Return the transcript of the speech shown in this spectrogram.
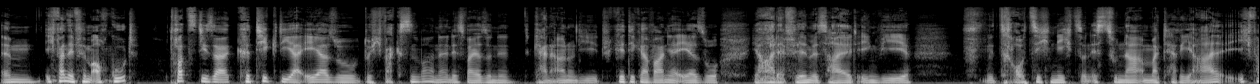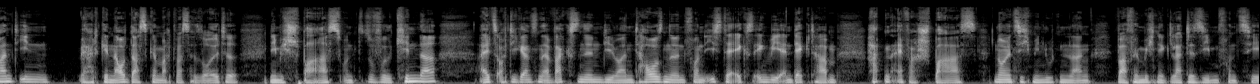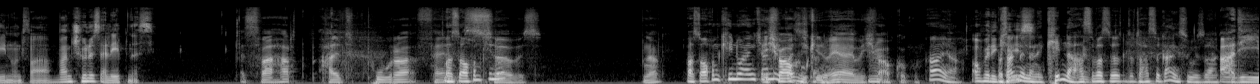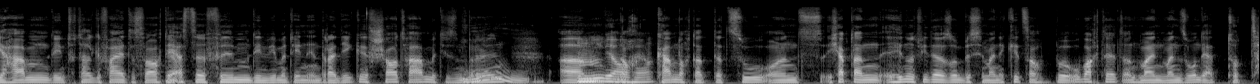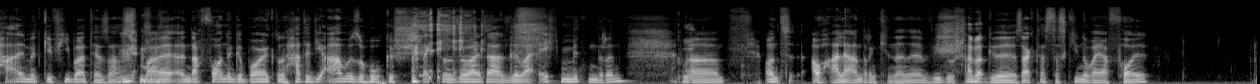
ähm, ich fand den Film auch gut. Trotz dieser Kritik, die ja eher so durchwachsen war, ne? Das war ja so eine, keine Ahnung, die Kritiker waren ja eher so, ja, der Film ist halt irgendwie, traut sich nichts und ist zu nah am Material. Ich fand ihn er hat genau das gemacht, was er sollte, nämlich Spaß. Und sowohl Kinder als auch die ganzen Erwachsenen, die man Tausenden von Easter Eggs irgendwie entdeckt haben, hatten einfach Spaß. 90 Minuten lang war für mich eine glatte 7 von 10 und war, war ein schönes Erlebnis. Es war halt, halt purer Fanservice. Ne? Warst du auch im Kino eigentlich? Ich war auch im Kino, ja, ich war auch gucken. Ah ja. Auch mit den Was sagen denn deine Kinder? Hast du was, da hast du gar nichts so gesagt. Ah, die haben den total gefeiert. Das war auch der ja. erste Film, den wir mit denen in 3D geschaut haben, mit diesen Brillen. Uh. Ähm, mhm, noch, auch, ja. Kam noch da, dazu und ich habe dann hin und wieder so ein bisschen meine Kids auch beobachtet und mein, mein Sohn, der hat total mitgefiebert, der saß mal äh, nach vorne gebeugt und hatte die Arme so hochgestreckt und so weiter. Also der war echt mittendrin. Cool. Ähm, und auch alle anderen Kinder, ne? wie du schon Aber gesagt hast, das Kino war ja voll.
